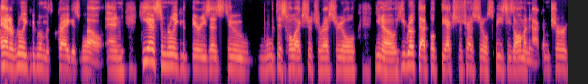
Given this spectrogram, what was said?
I had a really good one with Craig as well, and he has some really good theories as to what this whole extraterrestrial you know, he wrote that book, The Extraterrestrial Species Almanac. I'm sure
